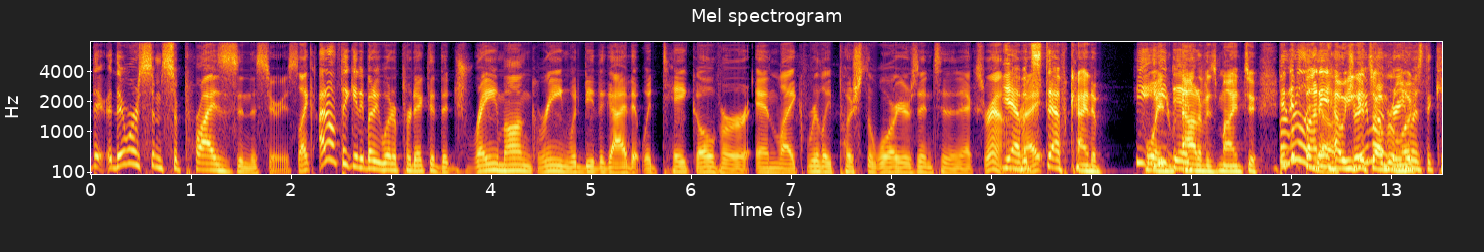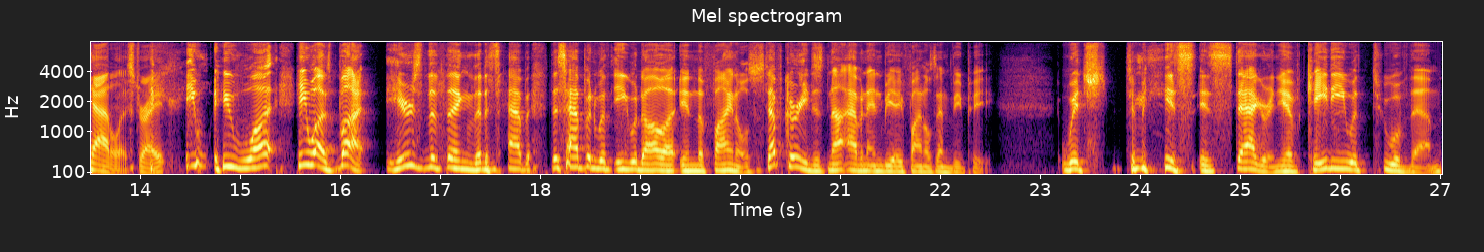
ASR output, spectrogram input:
there, there were some surprises in this series. Like, I don't think anybody would have predicted that Draymond Green would be the guy that would take over and, like, really push the Warriors into the next round. Yeah, but? Steph kind of He- he played did. out of his mind too. But Isn't really, it funny though, how he Draymond gets Green overlooked? was the catalyst, right? he he was he was but here's the thing that has happened this happened with Iguodala in the finals Steph Curry does not have an NBA finals MVP which to me is is staggering you have KD with two of them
